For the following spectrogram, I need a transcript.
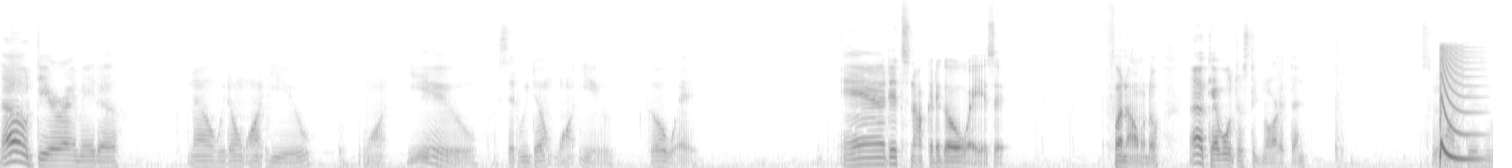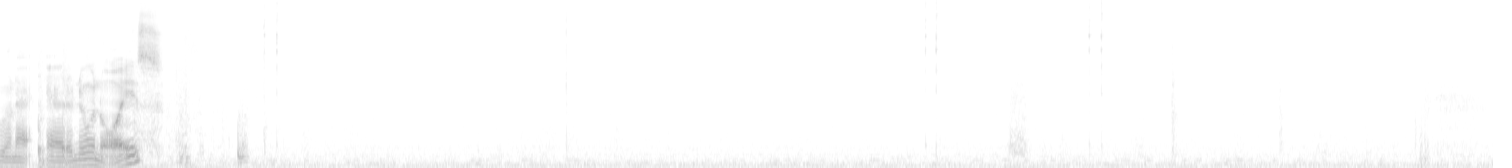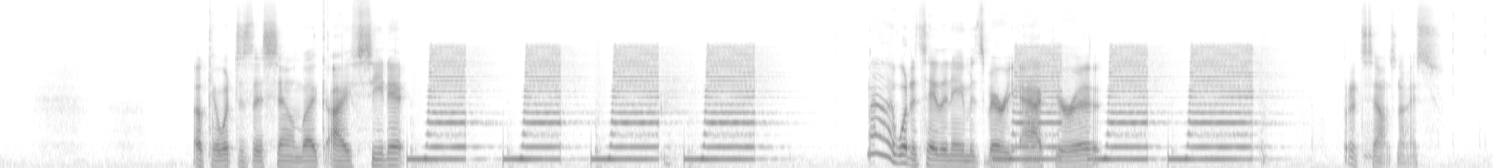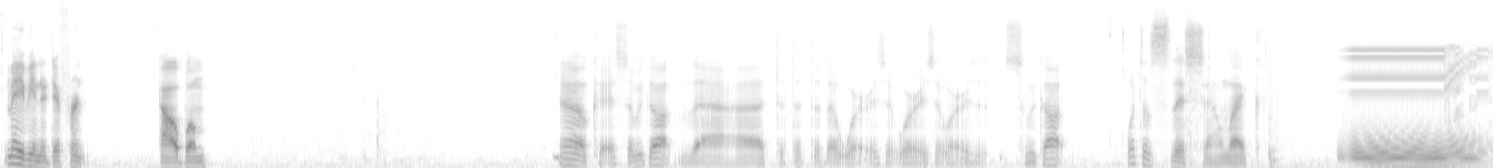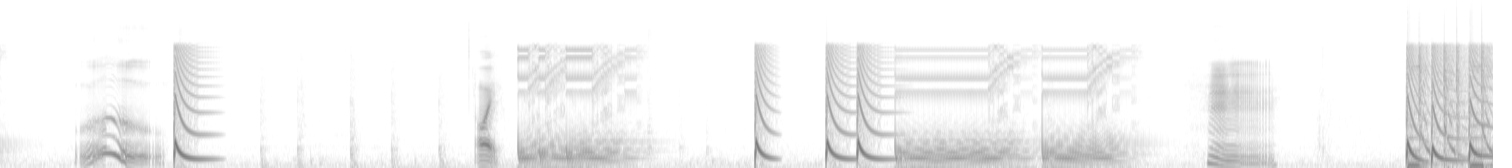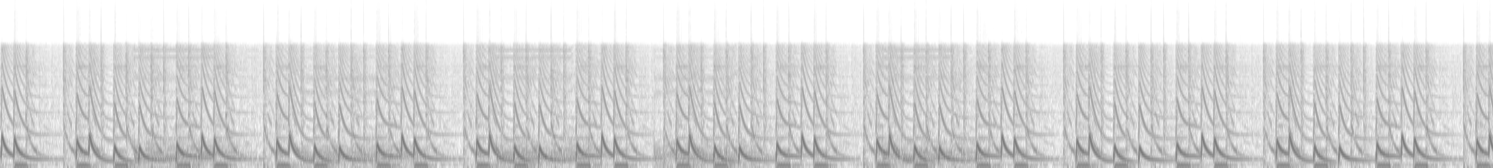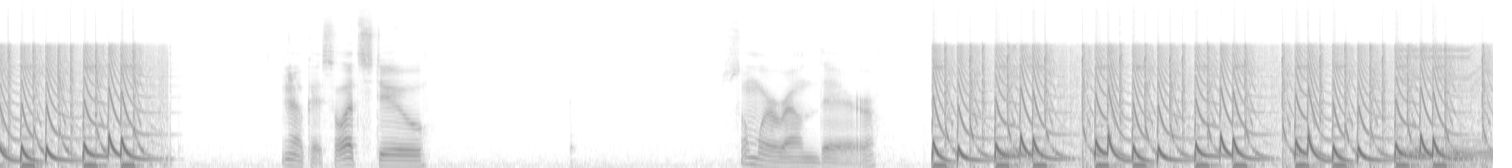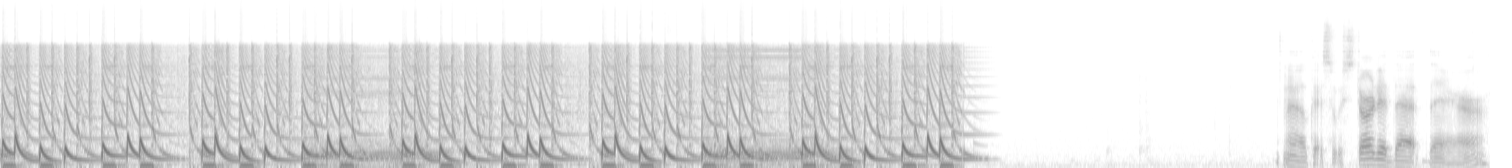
Oh dear, I made a... No, we don't want you. We want you. I said we don't want you. Go away. And it's not going to go away, is it? Phenomenal. Okay, we'll just ignore it then. So what we want to do is we want to add a new noise. Okay, what does this sound like? I've seen it. I wouldn't say the name is very accurate. But it sounds nice. Maybe in a different album. Okay, so we got that. Where is it? Where is it? Where is it? So we got... What does this sound like? Ooh. Oi. Hmm. Okay, so let's do somewhere around there. Okay, so we started that there.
